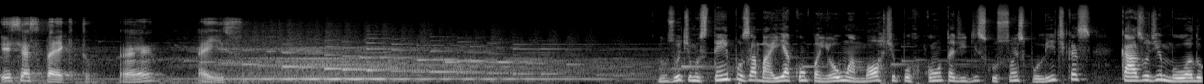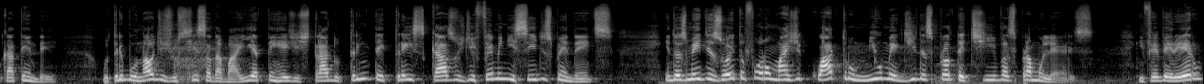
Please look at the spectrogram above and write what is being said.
esse aspecto. Né? É isso. Nos últimos tempos, a Bahia acompanhou uma morte por conta de discussões políticas, caso de Moa do Catendê o Tribunal de Justiça da Bahia tem registrado 33 casos de feminicídios pendentes. Em 2018, foram mais de 4 mil medidas protetivas para mulheres. Em fevereiro,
